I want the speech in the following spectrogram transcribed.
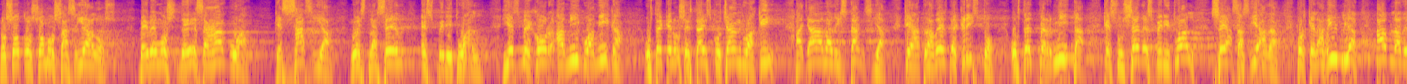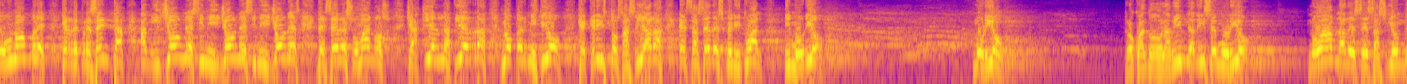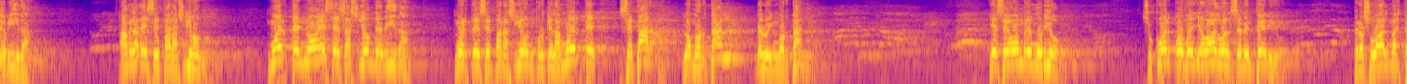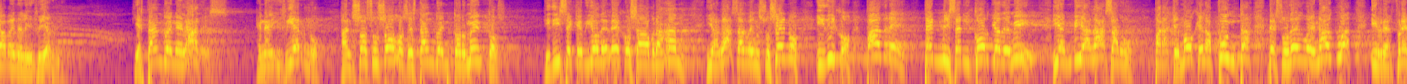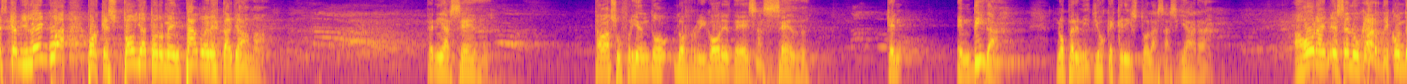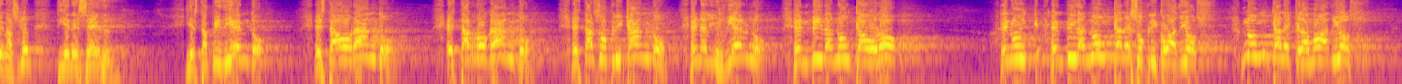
Nosotros somos saciados. Bebemos de esa agua que sacia nuestra sed espiritual. Y es mejor, amigo, amiga, usted que nos está escuchando aquí, allá a la distancia, que a través de Cristo usted permita que su sed espiritual sea saciada. Porque la Biblia habla de un hombre que representa a millones y millones y millones de seres humanos que aquí en la tierra no permitió que Cristo saciara esa sed espiritual y murió. Murió. Pero cuando la Biblia dice murió, no habla de cesación de vida habla de separación. Muerte no es cesación de vida. Muerte es separación, porque la muerte separa lo mortal de lo inmortal. Y ese hombre murió. Su cuerpo fue llevado al cementerio, pero su alma estaba en el infierno. Y estando en el Hades, en el infierno, alzó sus ojos estando en tormentos y dice que vio de lejos a Abraham y a Lázaro en su seno y dijo, Padre, ten misericordia de mí y envía a Lázaro para que moje la punta de su dedo en agua y refresque mi lengua porque estoy atormentado en esta llama. Tenía sed. Estaba sufriendo los rigores de esa sed que en vida no permitió que Cristo la saciara ahora en ese lugar de condenación tiene sed. Y está pidiendo, está orando, está rogando, está suplicando en el infierno. En vida nunca oró. En, vida nunca le suplicó a Dios. Nunca le clamó a Dios.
